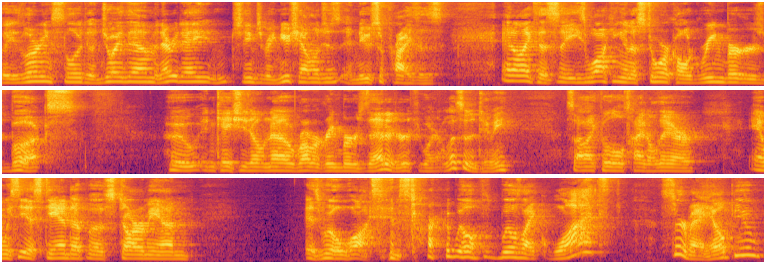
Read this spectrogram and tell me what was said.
but he's learning slowly to enjoy them. And every day seems to bring new challenges and new surprises. And I like this. He's walking in a store called Greenberger's Books, who, in case you don't know, Robert Greenberger's the editor, if you weren't listening to me. So I like the little title there. And we see a stand up of Starman as Will walks in. Star Will Will's like, What? Sir, may I help you?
